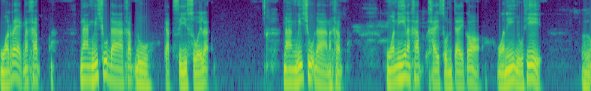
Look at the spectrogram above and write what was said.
หัวแรกนะครับ นางวิชุดาครับ ดูกัดสีสวยละนางวิชุดานะครับ หัวนี้นะครับ ใครสนใจก็หัวนี้อยู่ที่เออ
